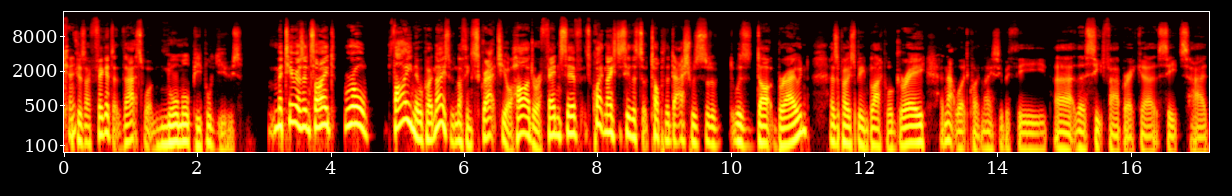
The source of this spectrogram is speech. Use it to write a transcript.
Okay. because I figured that that's what normal people use. Materials inside were all fine. They were quite nice. with nothing scratchy or hard or offensive. It's quite nice to see the sort of top of the dash was sort of was dark brown as opposed to being black or grey, and that worked quite nicely with the uh, the seat fabric. Uh, seats had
